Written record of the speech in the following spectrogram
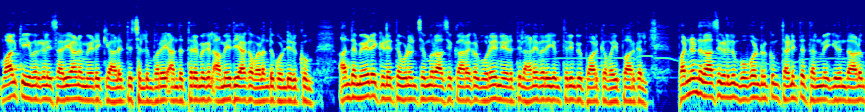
வாழ்க்கை இவர்களை சரியான மேடைக்கு அழைத்து செல்லும் வரை அந்த திறமைகள் அமைதியாக வளர்ந்து கொண்டிருக்கும். அந்த மேடை கிடைத்தவுடன் சிம்மராசிக்காரர்கள் ஒரே நேரத்தில் அனைவரையும் திரும்பி பார்க்க வைப்பார்கள். பன்னெண்டு ராசிகளிலும் ஒவ்வொன்றுக்கும் தனித்த தன்மை இருந்தாலும்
